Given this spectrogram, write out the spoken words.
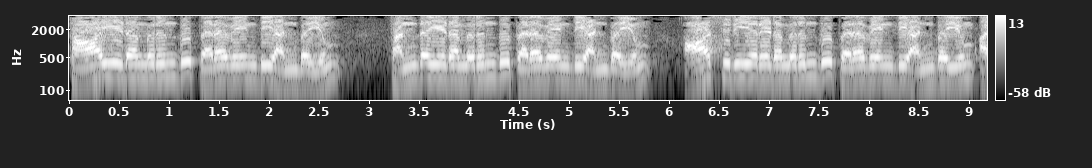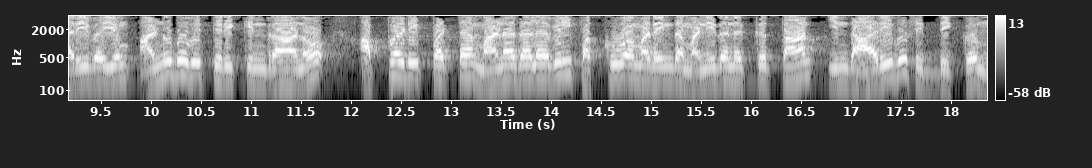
தாயிடமிருந்து பெற வேண்டிய அன்பையும் தந்தையிடமிருந்து பெற வேண்டிய அன்பையும் ஆசிரியரிடமிருந்து பெற வேண்டிய அன்பையும் அறிவையும் அனுபவித்திருக்கின்றானோ அப்படிப்பட்ட மனதளவில் பக்குவமடைந்த மனிதனுக்குத்தான் இந்த அறிவு சித்திக்கும்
